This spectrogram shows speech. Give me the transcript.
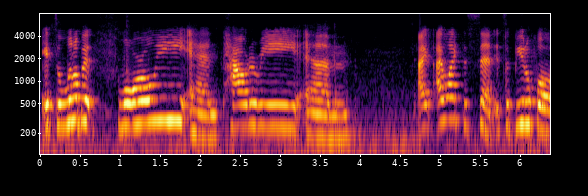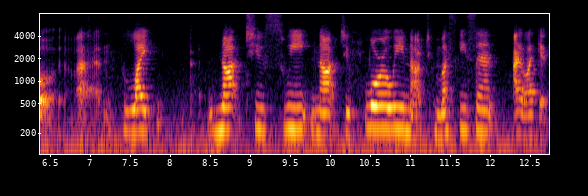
it's a little bit florally and powdery. Um, I, I like the scent. It's a beautiful, uh, light, not too sweet, not too florally, not too musky scent. I like it.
